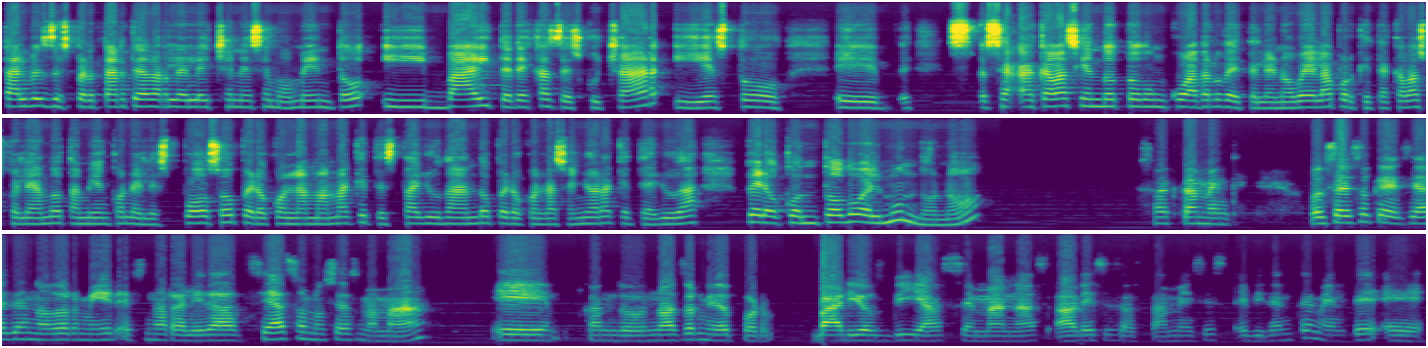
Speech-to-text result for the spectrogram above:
tal vez despertarte a darle leche en ese momento y va y te dejas de escuchar y esto eh, se acaba siendo todo un cuadro de telenovela porque te acabas peleando también con el esposo, pero con la mamá que te está ayudando, pero con la señora que te ayuda, pero con todo el mundo, ¿no? Exactamente. Sea, eso que decías de no dormir es una realidad, seas o no seas mamá, eh, cuando no has dormido por varios días, semanas, a veces hasta meses, evidentemente eh,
